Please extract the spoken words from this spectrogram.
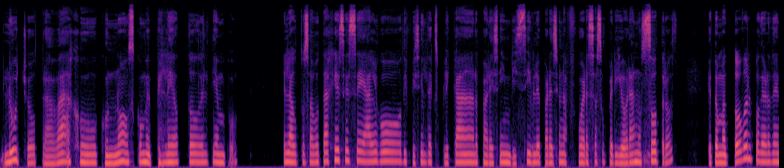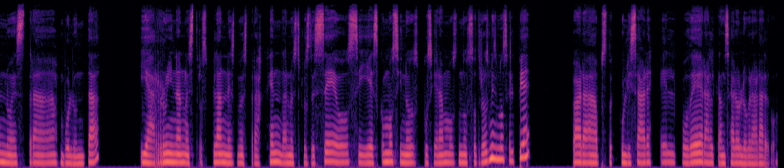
lucho, trabajo, conozco, me peleo todo el tiempo. El autosabotaje es ese algo difícil de explicar, parece invisible, parece una fuerza superior a nosotros que toma todo el poder de nuestra voluntad y arruina nuestros planes, nuestra agenda, nuestros deseos y es como si nos pusiéramos nosotros mismos el pie para obstaculizar el poder alcanzar o lograr algo.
